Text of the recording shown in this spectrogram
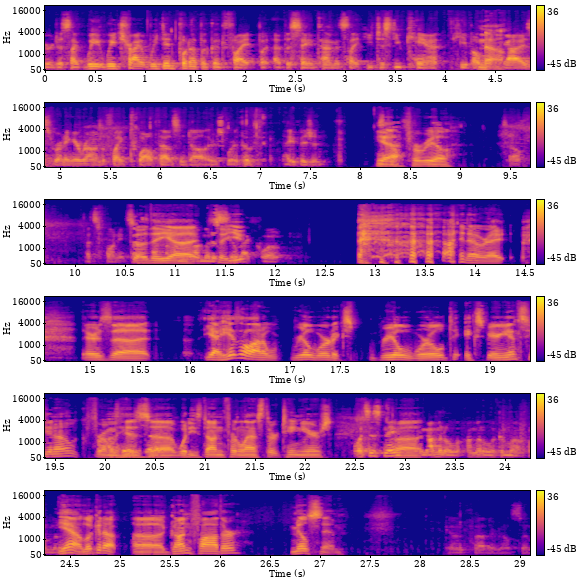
were just like we we tried. We did put up a good fight, but at the same time, it's like you just you can't keep up No. with guys running around with like twelve thousand dollars worth of night vision. yeah, for real. So that's funny. So That's- the, I'm, uh, I'm so you- that quote. I know, right? There's uh yeah, he has a lot of real world ex- real world experience, you know, from his uh, what he's done for the last 13 years. What's his name? uh, I'm gonna I'm gonna look him up. Yeah, look it up. Uh, Gunfather Milsim. Gunfather Milsim.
